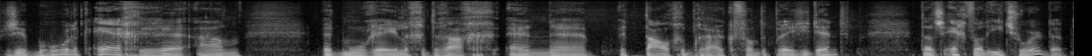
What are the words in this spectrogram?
zich behoorlijk ergeren aan het morele gedrag en het taalgebruik van de president. Dat is echt wel iets hoor. Dat,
